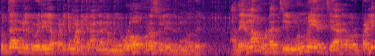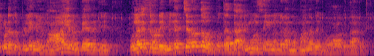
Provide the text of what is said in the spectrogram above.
புத்தகங்களுக்கு வெளியில் படிக்க மாட்டேங்கிறாங்கன்னு நம்ம எவ்வளோ குறை சொல்லிட்டு இருக்கும்போது அதையெல்லாம் உடைச்சி முன்முயற்சியாக ஒரு பள்ளிக்கூடத்து பிள்ளைங்களுக்கு ஆயிரம் பேருக்கு உலகத்தினுடைய மிகச்சிறந்த ஒரு புத்தகத்தை அறிமுகம் செய்யணுங்கிற அந்த மனது பவாவுக்கு தான் இருக்குது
